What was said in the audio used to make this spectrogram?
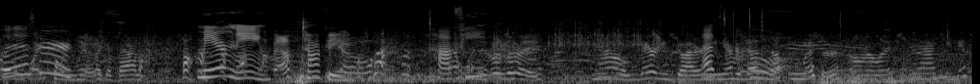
What is her Like a battle. mere name? Taffy. Toffee? No, Mary's got her. That's he never does nothing with her. Oh, really? Yeah, she gets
